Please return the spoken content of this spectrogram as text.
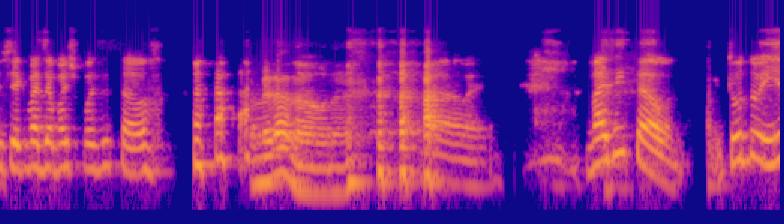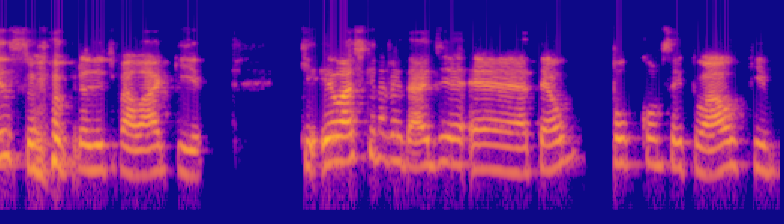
Achei que fazer uma exposição. É melhor não, né? Não, é. Mas então, tudo isso para a gente falar que, que eu acho que, na verdade, é até um pouco conceitual que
